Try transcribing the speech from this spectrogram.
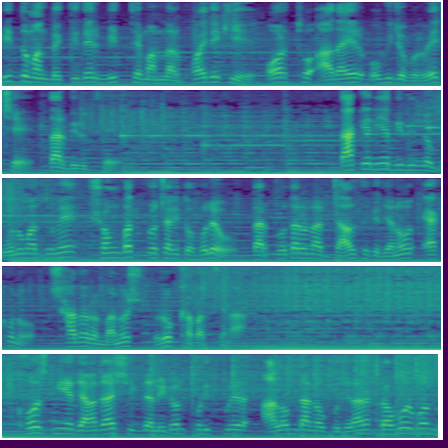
বিদ্যমান ব্যক্তিদের মিথ্যে মামলার ভয় দেখিয়ে অর্থ আদায়ের অভিযোগও রয়েছে তার বিরুদ্ধে। তাকে নিয়ে বিভিন্ন গণমাধ্যমে সংবাদ প্রচারিত হলেও তার প্রতারণার জাল থেকে যেন এখনও সাধারণ মানুষ রক্ষা পাচ্ছে না। খোঁজ নিয়ে জানা যায়, শিকদার লিটন ফরিদপুরের আলমডাঙ্গা উপজেলার টগরবন্দ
